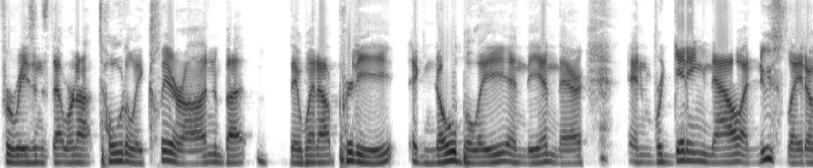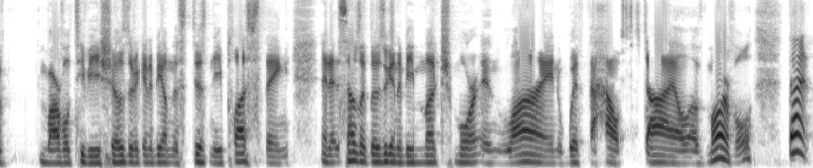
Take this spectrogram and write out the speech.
for reasons that we're not totally clear on, but they went out pretty ignobly in the end there. And we're getting now a new slate of Marvel TV shows that are going to be on this Disney Plus thing. And it sounds like those are going to be much more in line with the house style of Marvel. That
